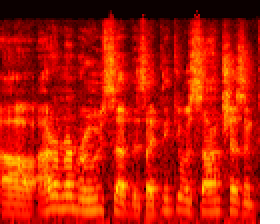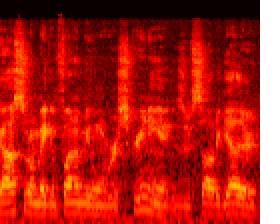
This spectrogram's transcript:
uh, I don't remember who said this. I think it was Sanchez and Castro making fun of me when we were screening it because we saw it together,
